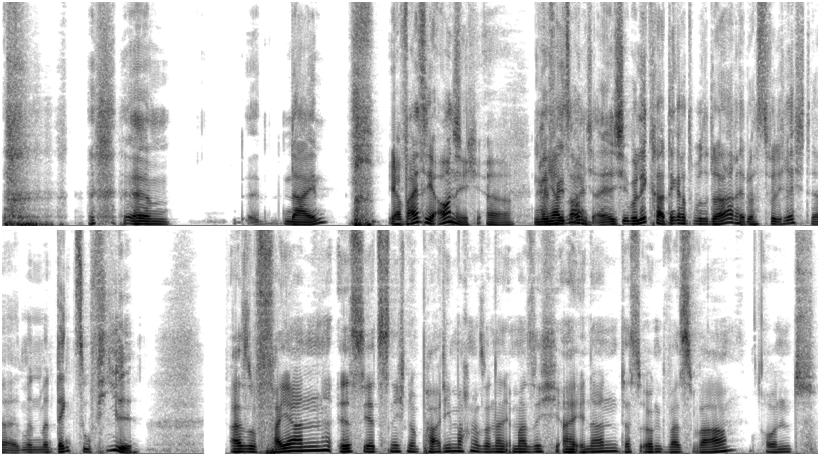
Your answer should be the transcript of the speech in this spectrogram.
ähm, äh, nein. Ja, weiß ich auch ich, nicht. Äh, mir ja auch nicht. Ich überlege gerade, denke gerade drüber nach, du hast völlig recht, ja. Man, man denkt zu viel. Also feiern ist jetzt nicht nur Party machen, sondern immer sich erinnern, dass irgendwas war und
